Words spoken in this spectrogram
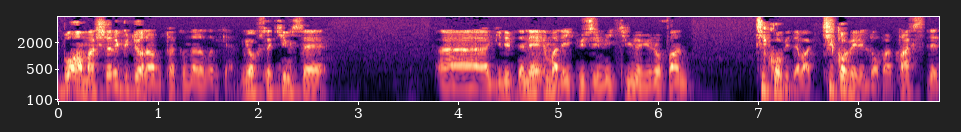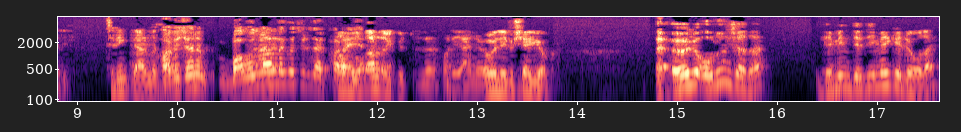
bu amaçları gidiyorlar bu takımlar alırken. Yoksa kimse e, gidip de Neymar'a 222 milyon euro falan Tiko bir de bak. Tiko verildi o para. Taksit de değil. Trink vermez. Abi canım bavullarla Aynen. götürdüler parayı. Bavullarla götürdüler parayı yani. Öyle bir şey yok. E, öyle olunca da demin dediğime geliyor olay.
